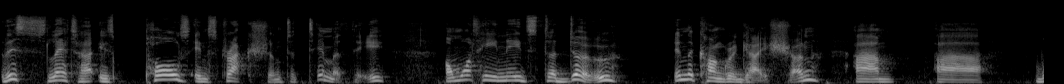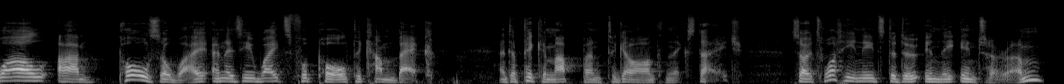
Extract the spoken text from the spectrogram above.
this letter is Paul's instruction to Timothy on what he needs to do in the congregation um, uh, while um, Paul's away and as he waits for Paul to come back and to pick him up and to go on to the next stage. So it's what he needs to do in the interim.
